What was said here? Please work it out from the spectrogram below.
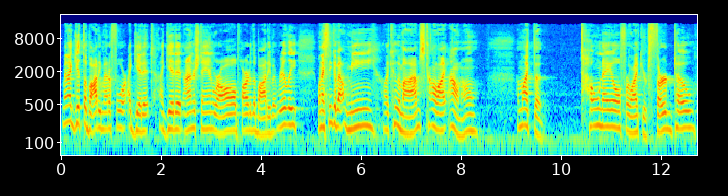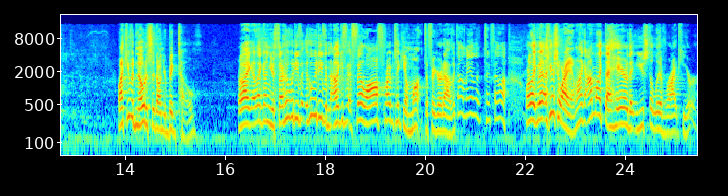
mean, I get the body metaphor. I get it. I get it. I understand we're all part of the body. But really, when I think about me, like, who am I? I'm just kind of like, I don't know. I'm like the toenail for like your third toe. Like you would notice it on your big toe. Or like, like on your third, who would even, who would even, like if it fell off, probably take you a month to figure it out. Like, oh man, it fell off. Or like, here's who I am. Like, I'm like the hair that used to live right here.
